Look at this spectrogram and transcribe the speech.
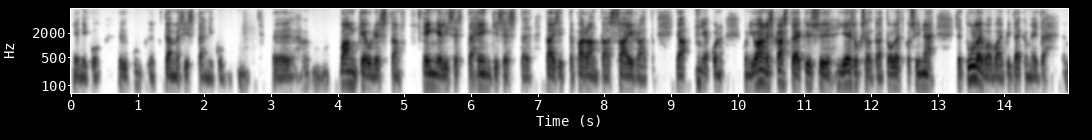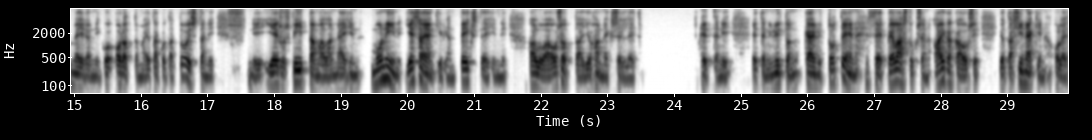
Ja niin kuin tämmöisistä niin kuin, vankeudesta, hengellisestä, henkisestä tai sitten parantaa sairaata. Ja, ja kun, kun Johannes Kastaja kysyy Jeesukselta, että oletko sinä se tuleva vai pitääkö meitä, meidän niin kuin odottamaan jotakuta toista, niin, niin Jeesus viittaamalla näihin moniin Jesajan kirjan teksteihin niin haluaa osoittaa Johannekselle, että että, niin, että niin nyt on käynyt toteen se pelastuksen aikakausi, jota sinäkin olet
